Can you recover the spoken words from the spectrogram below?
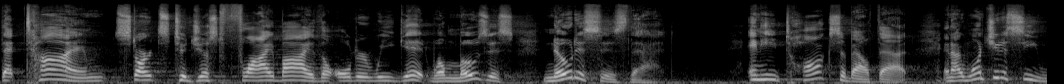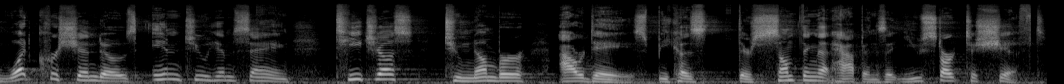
That time starts to just fly by the older we get. Well, Moses notices that. And he talks about that. And I want you to see what crescendos into him saying, Teach us to number our days because there's something that happens that you start to shift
